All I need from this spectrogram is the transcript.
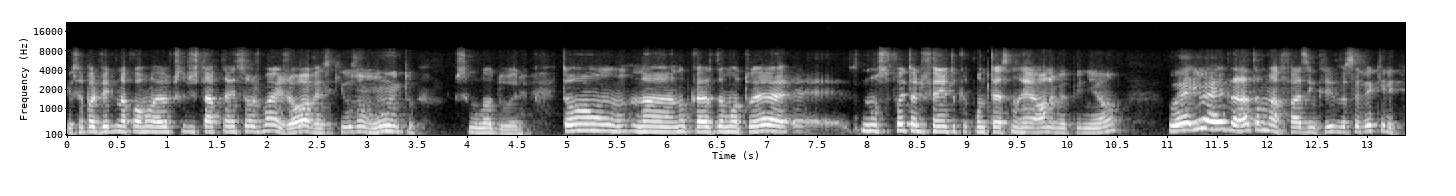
E você pode ver que na Fórmula E os que se destacam também são os mais jovens, que usam muito os simuladores. Então, na, no caso da Moto E, é, não foi tão diferente do que acontece no real, na minha opinião. O e, e o Eric Granata está numa fase incrível, você vê que ele,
